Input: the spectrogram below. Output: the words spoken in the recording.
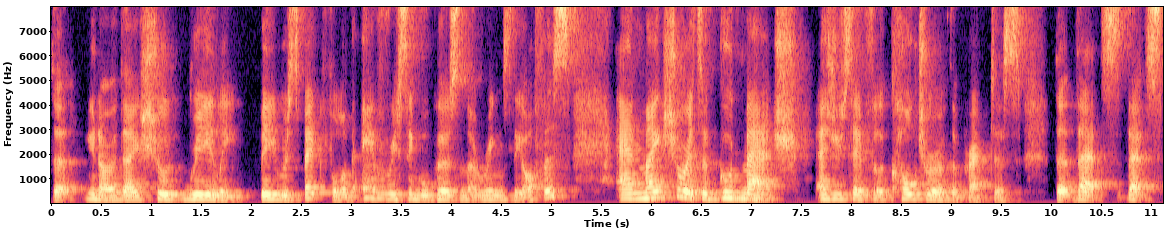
That, you know, they should really be respectful of every single person that rings the office and make sure it's a good match, as you said, for the culture of the practice. That that's that's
